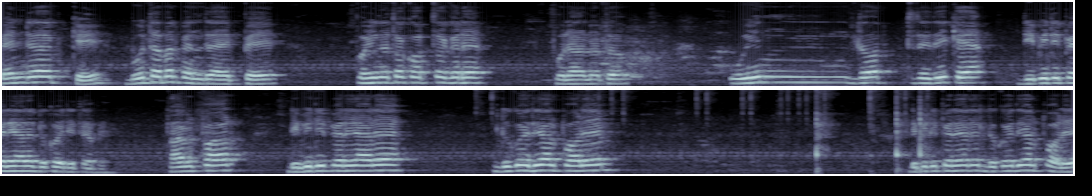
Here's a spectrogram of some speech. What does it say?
পেন ড্রাইভকে বুটেবল পেন ড্রাইভে পরিণত করতে গেলে প্রধানত উইন্ডোজ থ্রিকে ডিভিডি প্লেয়ারে ঢুকিয়ে দিতে হবে তারপর ডিভিডি প্লেয়ারে ঢুকিয়ে দেওয়ার পরে ডিভিডি প্লেয়ারে ঢুকিয়ে দেওয়ার পরে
